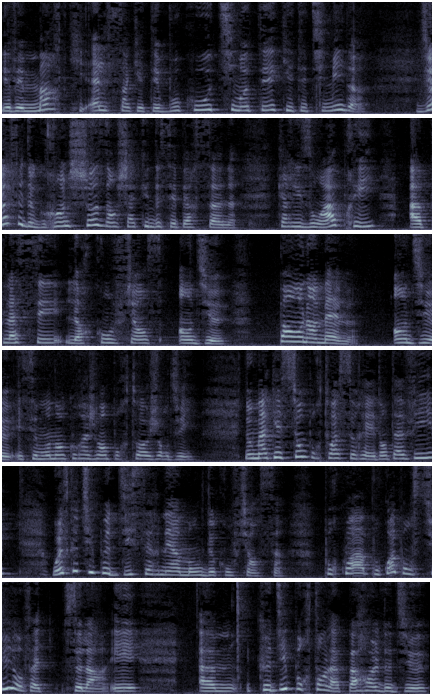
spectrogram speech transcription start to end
Il y avait Marthe qui, elle, s'inquiétait beaucoup. Timothée qui était timide. Dieu a fait de grandes choses dans chacune de ces personnes, car ils ont appris à placer leur confiance en Dieu. Pas en eux-mêmes, en Dieu. Et c'est mon encouragement pour toi aujourd'hui. Donc ma question pour toi serait, dans ta vie, où est-ce que tu peux discerner un manque de confiance? Pourquoi, pourquoi penses-tu en fait cela? Et euh, que dit pourtant la parole de Dieu?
